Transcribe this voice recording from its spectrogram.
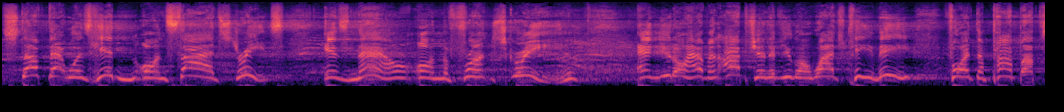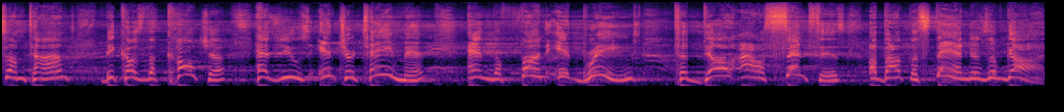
Stuff that was hidden on side streets is now on the front screen, and you don't have an option if you're to watch TV for it to pop up sometimes because the culture has used entertainment and the fun it brings to dull our senses about the standards of God.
